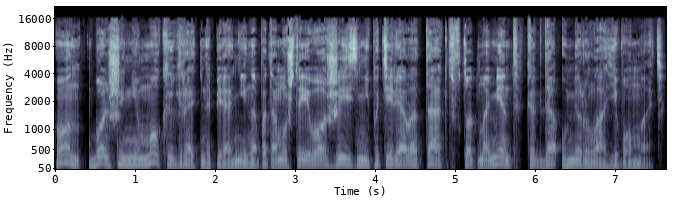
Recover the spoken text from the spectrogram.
Он больше не мог играть на пианино, потому что его жизнь потеряла такт в тот момент, когда умерла его мать.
